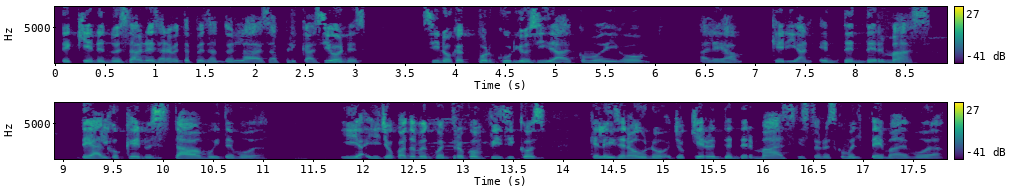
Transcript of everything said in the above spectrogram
de quienes no estaban necesariamente pensando en las aplicaciones, sino que por curiosidad, como dijo Aleja, querían entender más de algo que no estaba muy de moda. y, y, yo cuando me encuentro con físicos que le dicen a uno, yo quiero entender más, y esto no es como el tema de moda,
